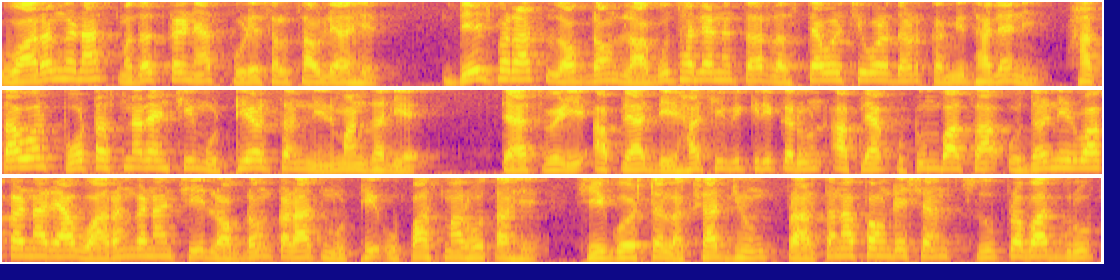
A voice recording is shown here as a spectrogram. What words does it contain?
वारंगणास मदत करण्यास पुढे सरसावले आहेत. देशभरात लॉकडाऊन लागू झाल्यानंतर रस्त्यावरची वर्दळ कमी झाल्याने हातावर पोट असणाऱ्यांची मोठी अडचण निर्माण झाली आहे. त्याचवेळी आपल्या देहाची विक्री करून आपल्या कुटुंबाचा उदरनिर्वाह करणाऱ्या वारंगणांची लॉकडाऊन काळात मोठी उपासमार होत आहे. ही गोष्ट लक्षात घेऊन प्रार्थना फाउंडेशन सुप्रभात ग्रुप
